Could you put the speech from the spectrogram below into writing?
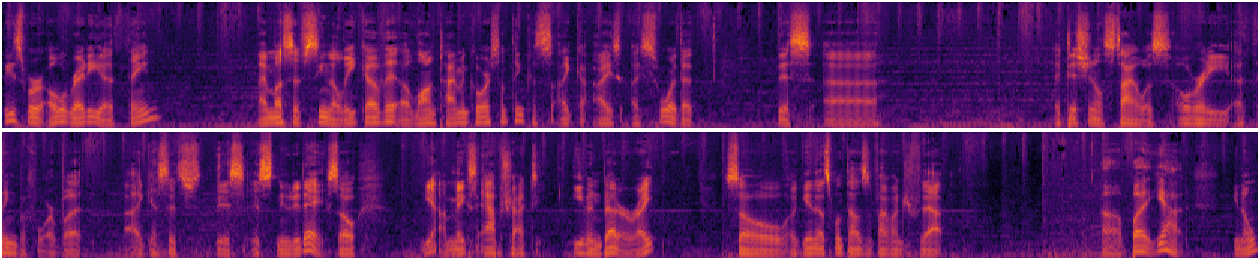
these were already a thing. I must have seen a leak of it a long time ago or something because I, I, I swore that this uh, additional style was already a thing before, but I guess it's this is new today. So yeah, makes abstract even better, right? So again, that's 1,500 for that. Uh, but yeah, you know,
